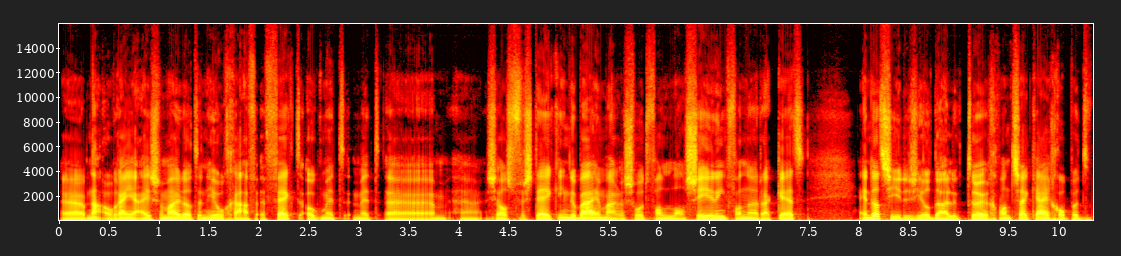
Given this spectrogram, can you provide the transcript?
Eh, nou, Oranje IJsselmuiden had een heel gaaf effect. Ook met, met ehm, eh, zelfs versterking erbij, maar een soort van lancering van een raket. En dat zie je dus heel duidelijk terug. Want zij krijgen op het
